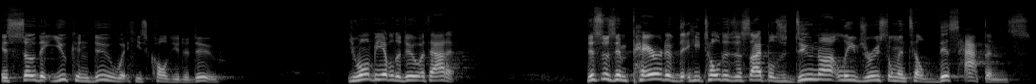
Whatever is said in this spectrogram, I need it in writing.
is so that you can do what he's called you to do. You won't be able to do it without it. This was imperative that he told his disciples, do not leave Jerusalem until this happens.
